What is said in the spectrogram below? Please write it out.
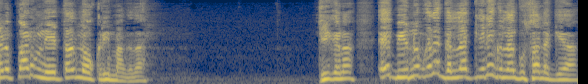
ਅਨਪੜ੍ਹ ਨੇਤਾ ਤੋਂ ਨੌਕਰੀ ਮੰਗਦਾ। ਠੀਕ ਹੈ ਨਾ? ਇਹ ਵੀਰ ਨੂੰ ਕਹਿੰਦਾ ਗੱਲਾਂ ਕਿਹੜੀਆਂ ਗੱਲਾਂ ਗੁੱਸਾ ਲੱਗਿਆ?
